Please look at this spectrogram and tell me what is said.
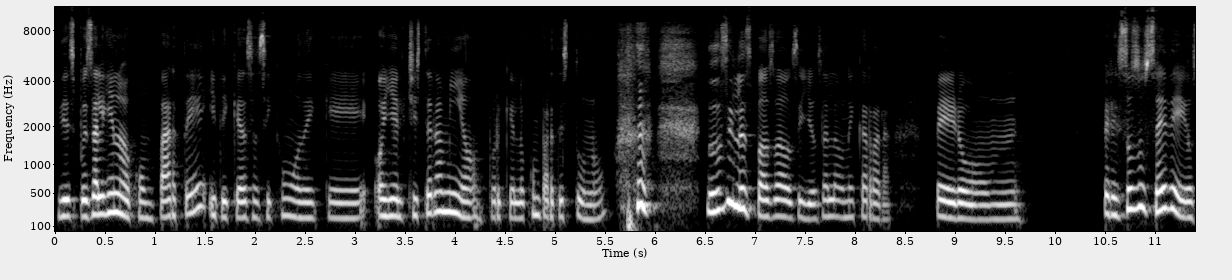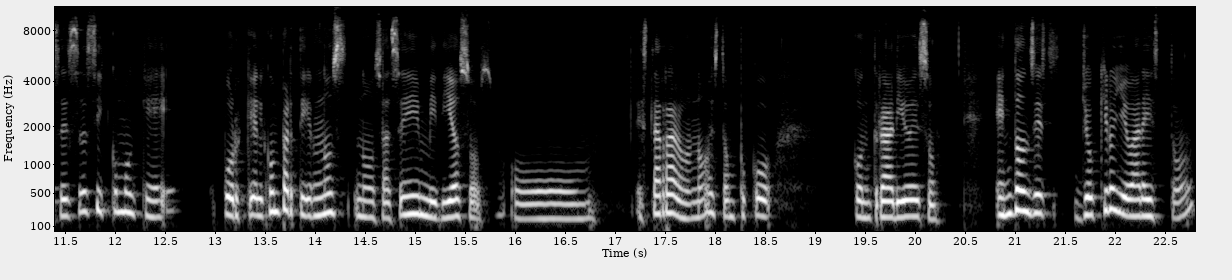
Y después alguien lo comparte y te quedas así como de que, oye, el chiste era mío, porque lo compartes tú, no? no sé si les pasa o si yo soy la única rara, pero, mm, pero eso sucede, o sea, es así como que, porque el compartirnos nos hace envidiosos o está raro, ¿no? Está un poco contrario eso. Entonces, yo quiero llevar esto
